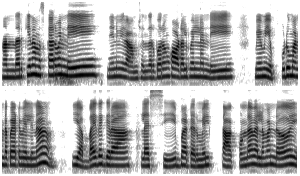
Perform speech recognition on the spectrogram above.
అందరికీ నమస్కారం అండి నేను మీ రామచంద్రపురం కోడలు పెళ్ళండి మేము ఎప్పుడు మండపేట వెళ్ళినా ఈ అబ్బాయి దగ్గర లస్సీ బటర్ మిల్క్ తాగకుండా వెళ్ళమండోయ్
